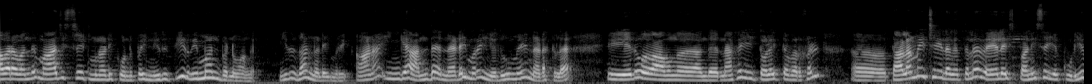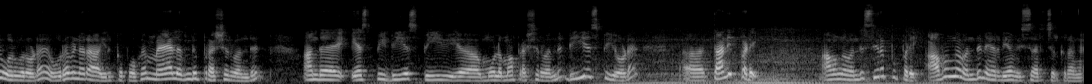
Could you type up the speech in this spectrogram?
அவரை வந்து மாஜிஸ்ட்ரேட் முன்னாடி கொண்டு போய் நிறுத்தி ரிமாண்ட் பண்ணுவாங்க. இதுதான் நடைமுறை. ஆனால் இங்கே அந்த நடைமுறை எதுவுமே நடக்கலை. ஏதோ அவங்க அந்த நகையை தொலைத்தவர்கள் தலைமைச் செயலகத்தில் வேலை பணி செய்யக்கூடிய ஒருவரோட உறவினராக இருக்க போக மேலேருந்து ப்ரெஷர் வந்து அந்த எஸ்பி டிஎஸ்பி மூலமாக ப்ரெஷர் வந்து டிஎஸ்பியோட தனிப்படை அவங்க வந்து சிறப்பு படை அவங்க வந்து நேரடியாக விசாரிச்சிருக்கிறாங்க.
